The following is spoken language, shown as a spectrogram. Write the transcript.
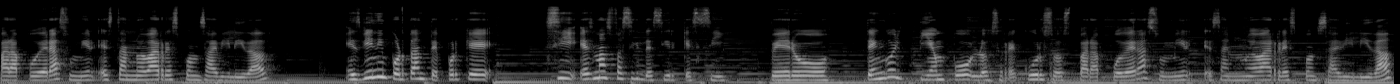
para poder asumir esta nueva responsabilidad? Es bien importante porque sí, es más fácil decir que sí, pero ¿tengo el tiempo, los recursos para poder asumir esa nueva responsabilidad?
